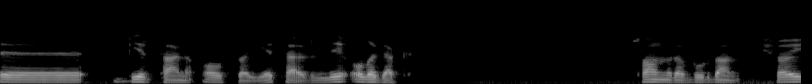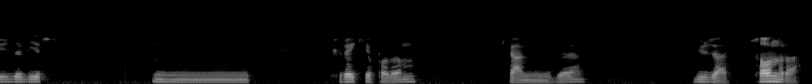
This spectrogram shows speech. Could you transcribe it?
Ee, bir tane olsa yeterli olacak. Sonra buradan şöyle bir hmm, kürek yapalım kendimize. Güzel. Sonra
